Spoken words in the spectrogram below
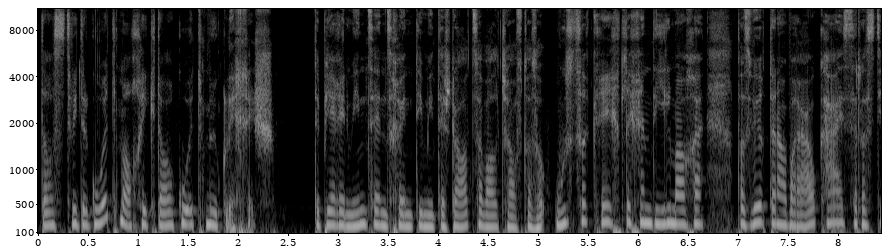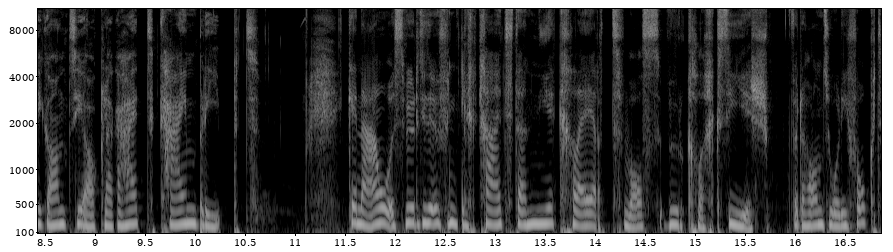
dass die Wiedergutmachung da gut möglich ist. Der Pierre Vinzenz könnte mit der Staatsanwaltschaft also außergerichtlich einen Deal machen. Das würde dann aber auch heißen, dass die ganze Angelegenheit geheim bleibt. Genau, es wird in der Öffentlichkeit dann nie geklärt, was wirklich war. Für Hans-Uli Vogt,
